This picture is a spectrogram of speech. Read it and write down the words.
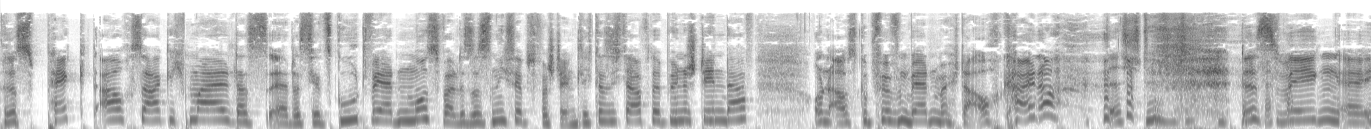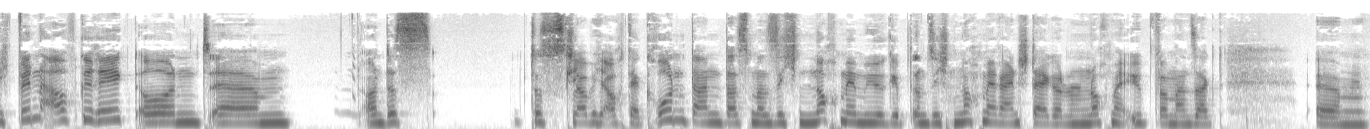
Respekt auch, sag ich mal, dass äh, das jetzt gut werden muss, weil es ist nicht selbstverständlich, dass ich da auf der Bühne stehen darf. Und ausgepfiffen werden möchte auch keiner. Das stimmt. Deswegen, äh, ich bin aufgeregt und, ähm, und das, das ist, glaube ich, auch der Grund dann, dass man sich noch mehr Mühe gibt und sich noch mehr reinsteigert und noch mehr übt, weil man sagt, ähm,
